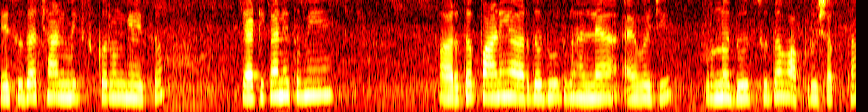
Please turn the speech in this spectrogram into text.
हे सुद्धा छान मिक्स करून घ्यायचं. या ठिकाणी तुम्ही अर्ध पाणी अर्ध दूध घालण्याऐवजी पूर्ण दूधसुद्धा वापरू शकता.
